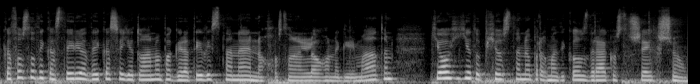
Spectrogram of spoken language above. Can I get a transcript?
καθώς το δικαστήριο δίκασε για το αν ο Παγκρατίδης ήταν ένοχος των ελόγων εγκλημάτων και όχι για το ποιος ήταν ο πραγματικός δράκος του Σέιχ Σου.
